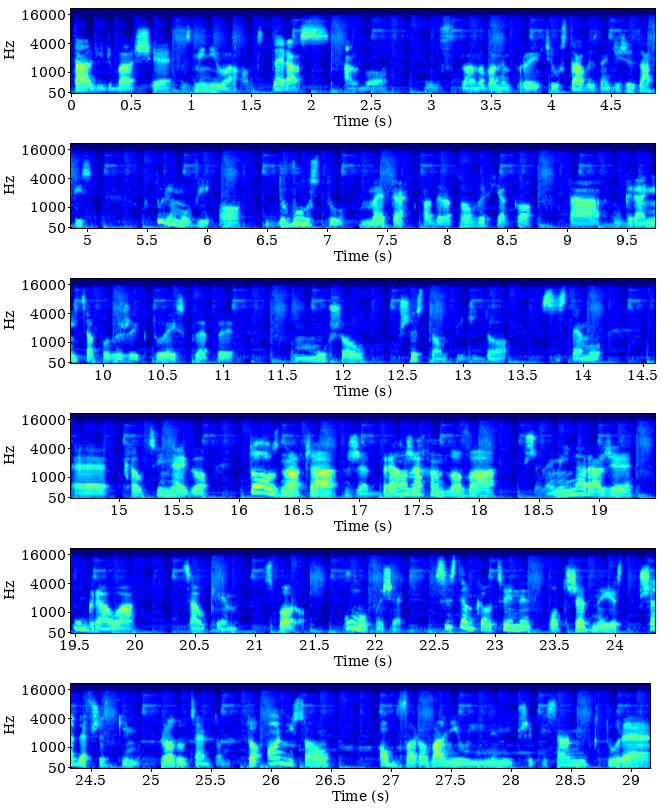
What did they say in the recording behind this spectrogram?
Ta liczba się zmieniła od teraz, albo w planowanym projekcie ustawy znajdzie się zapis, który mówi o 200 metrach kwadratowych jako ta granica, powyżej której sklepy muszą przystąpić do systemu e, kaucyjnego. To oznacza, że branża handlowa, przynajmniej na razie, ugrała całkiem sporo. Umówmy się, system kaucyjny potrzebny jest przede wszystkim producentom. To oni są obwarowani unijnymi przepisami, które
